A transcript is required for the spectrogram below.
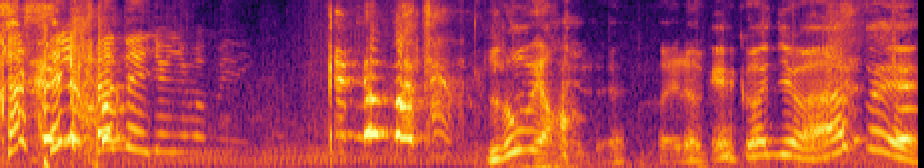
Acércate, yo llevo Lubio. ¿Pero qué coño hace?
